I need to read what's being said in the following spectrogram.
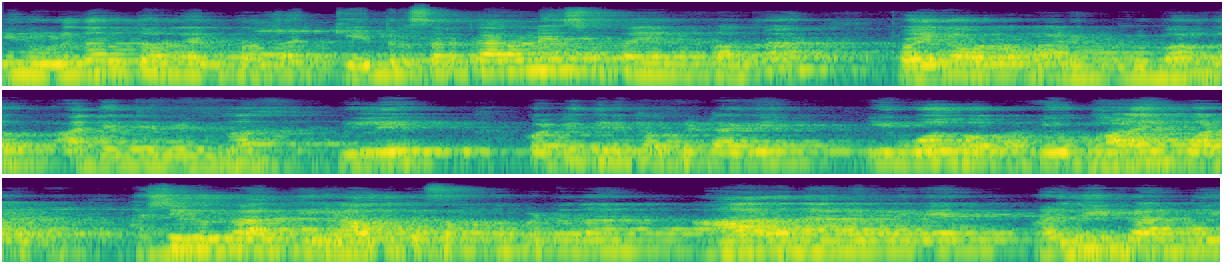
ಇನ್ನು ಉಳಿದಂತವ್ರದ್ದು ಏನಪ್ಪ ಅಂದ್ರೆ ಕೇಂದ್ರ ಸರ್ಕಾರನೇ ಸ್ವತಃ ಏನಪ್ಪ ಅಂದ್ರೆ ಪ್ರಯೋಗವನ್ನು ಮಾಡಿಕೊಂಡು ಬಂದು ಆದ್ಯತೆ ನೀಡಿದ. ಇಲ್ಲಿ ಕೊಟ್ಟಿದ್ದೀನಿ ಕಂಪ್ಲೀಟ್ ಆಗಿ. ಈಗ ಓದ್ಬೇಕು ಇವು ಬಹಳ ಇಂಪಾರ್ಟೆಂಟ್ ಹಸಿರು ಕ್ರಾಂತಿ ಯಾವುದಕ್ಕೆ ಸಂಬಂಧಪಟ್ಟದ? ಆಹಾರ ಧಾನ್ಯಗಳಿಗೆ ಹಳದಿ ಕ್ರಾಂತಿ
